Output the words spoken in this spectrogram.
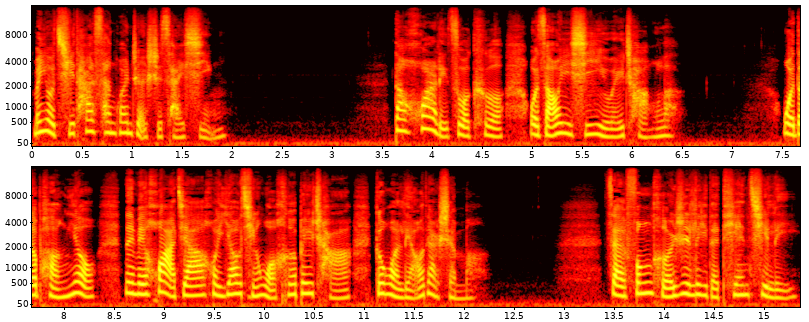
没有其他参观者时才行。到画里做客，我早已习以为常了。我的朋友那位画家会邀请我喝杯茶，跟我聊点什么。在风和日丽的天气里，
